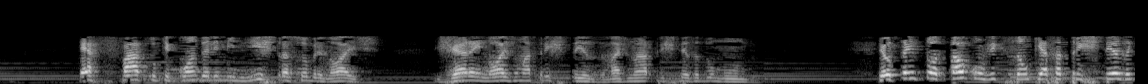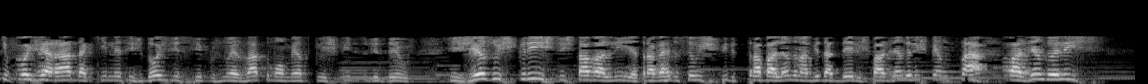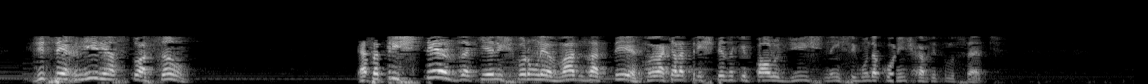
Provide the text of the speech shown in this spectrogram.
é fato que quando Ele ministra sobre nós, gera em nós uma tristeza, mas não é a tristeza do mundo. Eu tenho total convicção que essa tristeza que foi gerada aqui nesses dois discípulos, no exato momento que o Espírito de Deus, que Jesus Cristo estava ali, através do seu Espírito, trabalhando na vida deles, fazendo eles pensar, fazendo eles discernirem a situação, essa tristeza que eles foram levados a ter foi aquela tristeza que Paulo diz em 2 Coríntios capítulo 7.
